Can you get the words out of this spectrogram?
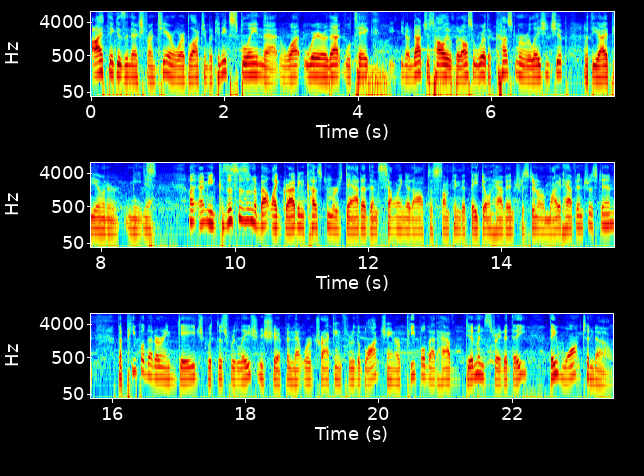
I think is the next frontier and where blockchain. But can you explain that and what where that will take? You know, not just Hollywood, but also where the customer relationship with the IP owner meets. Yeah. I mean, because this isn't about like grabbing customers' data, then selling it off to something that they don't have interest in or might have interest in. The people that are engaged with this relationship and that we're tracking through the blockchain are people that have demonstrated they they want to know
